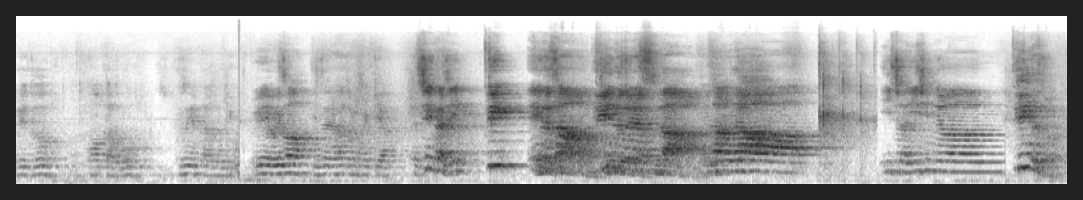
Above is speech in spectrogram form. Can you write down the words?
우리도 고맙다고 고생했다고 우리 여기서 인사를 하도록 할게요. 자, 지금까지 빅 인드성 빈드전이었습니다. 감사합니다. 2020년 빈드전.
